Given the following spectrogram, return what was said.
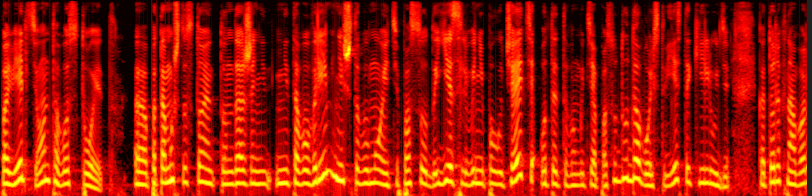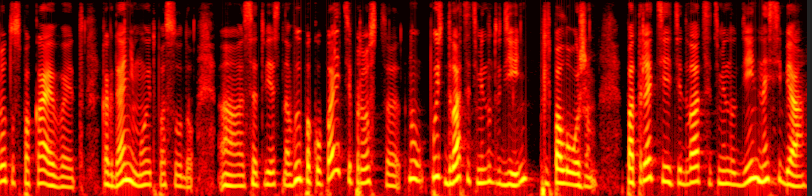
поверьте, он того стоит. Э, потому что стоит он даже не, не того времени, что вы моете посуду, если вы не получаете от этого мытья посуды удовольствие. Есть такие люди, которых, наоборот, успокаивает, когда они моют посуду. А, соответственно, вы покупаете просто, ну, пусть 20 минут в день, предположим, потратьте эти 20 минут в день на себя,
